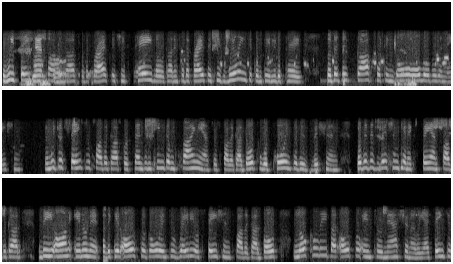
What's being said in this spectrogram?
And we thank Yes, you, Father Lord. God, for the price that she's paid, Lord God, and for the price that she's willing to continue to pay so that this gospel can go all over the nation. And we just thank you, Father God, for sending kingdom financiers, Father God, those who would pour into this vision so that this vision can expand, Father God, beyond internet, but it can also go into radio stations, Father God, both locally but also internationally. I thank you,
